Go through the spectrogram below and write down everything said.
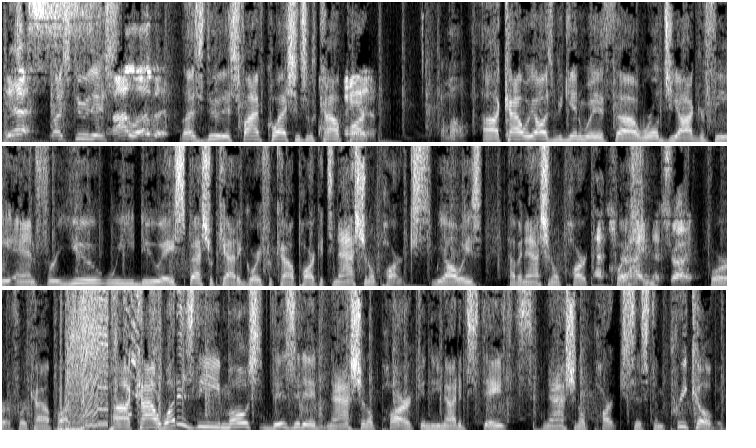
Yes, let's do this. I love it. Let's do this. Five questions with Kyle oh, Park. Man, Come on. Uh, Kyle, we always begin with uh, world geography, and for you, we do a special category for Kyle Park. It's national parks. We always have a national park That's question. right. That's right. For, for Kyle Park. Uh, Kyle, what is the most visited national park in the United States national park system pre COVID?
